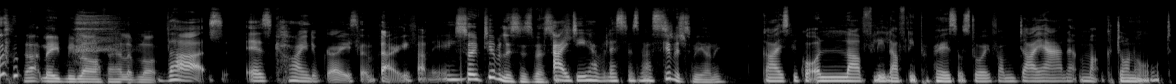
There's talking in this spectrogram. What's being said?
that made me laugh a hell of a lot. that is kind of gross, but very funny. So, do you have a listener's message? I do have a listener's message. Give it to me, honey. Guys, we've got a lovely, lovely proposal story from Diane McDonald.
